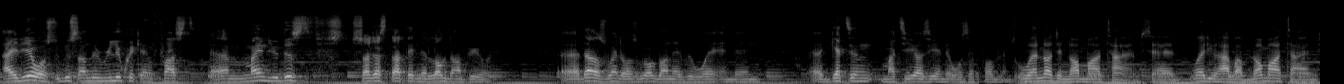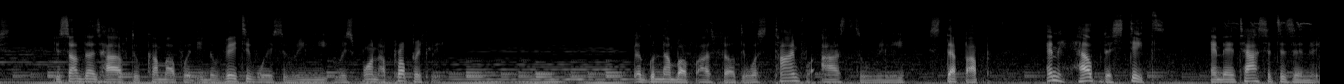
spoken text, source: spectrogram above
The idea was to do something really quick and fast. Um, mind you, this started in the lockdown period. Uh, that was when there was lockdown everywhere, and then uh, getting materials here and there was a problem. We're not in normal times, and when you have abnormal times, you sometimes have to come up with innovative ways to really respond appropriately. A good number of us felt it was time for us to really step up and help the state and the entire citizenry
